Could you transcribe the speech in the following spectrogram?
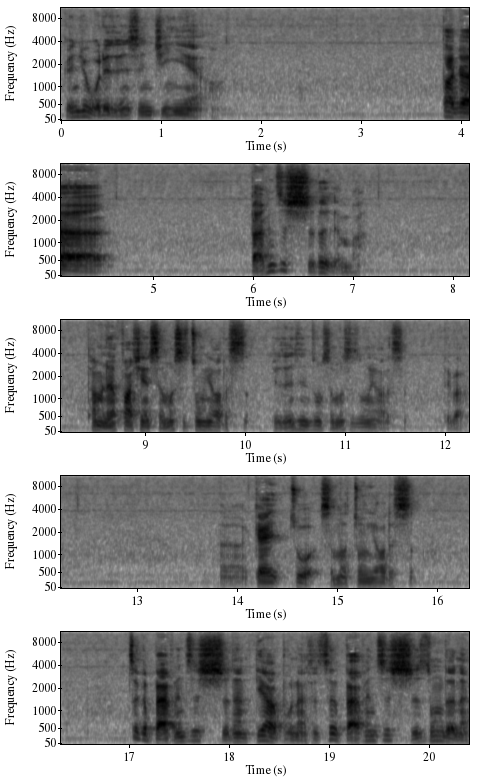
根据我的人生经验啊，大概百分之十的人吧，他们能发现什么是重要的事，就人生中什么是重要的事，对吧？呃，该做什么重要的事。这个百分之十呢，第二步呢是这百分之十中的呢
